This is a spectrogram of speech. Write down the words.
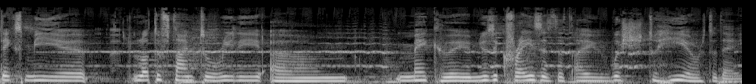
Takes me a lot of time to really um, make the music phrases that I wish to hear today.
